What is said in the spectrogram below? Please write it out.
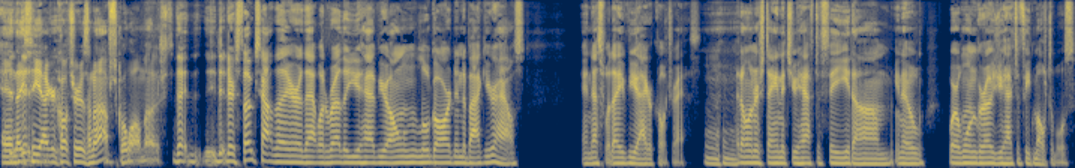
And they The- see agriculture as an obstacle almost. there's folks out there that would rather you have your own little garden in the back of your house, and that's what they view agriculture as. Mm-hmm. They don't understand that you have to feed, um, you know, where one grows, you have to feed multiples.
